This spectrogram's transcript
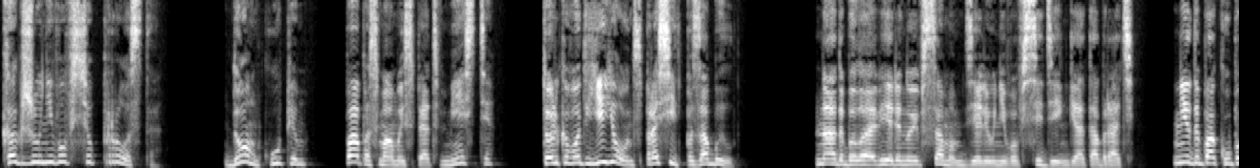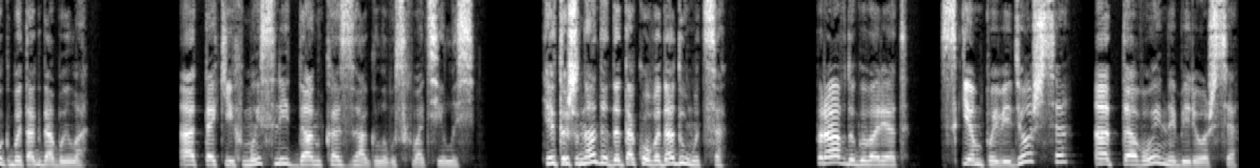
Как же у него все просто. Дом купим, папа с мамой спят вместе — только вот ее он спросить позабыл. Надо было Аверину и в самом деле у него все деньги отобрать. Не до покупок бы тогда было. От таких мыслей Данка за голову схватилась. Это же надо до такого додуматься. Правду говорят, с кем поведешься, от того и наберешься.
